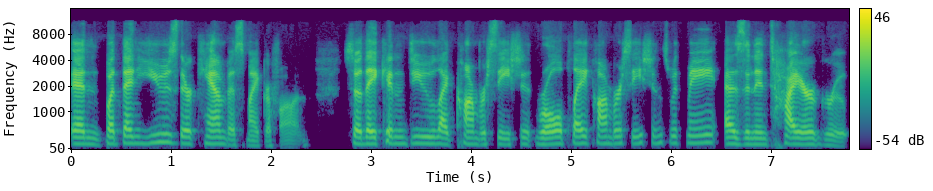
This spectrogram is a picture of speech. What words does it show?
and but then use their canvas microphone so they can do like conversation role play conversations with me as an entire group.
